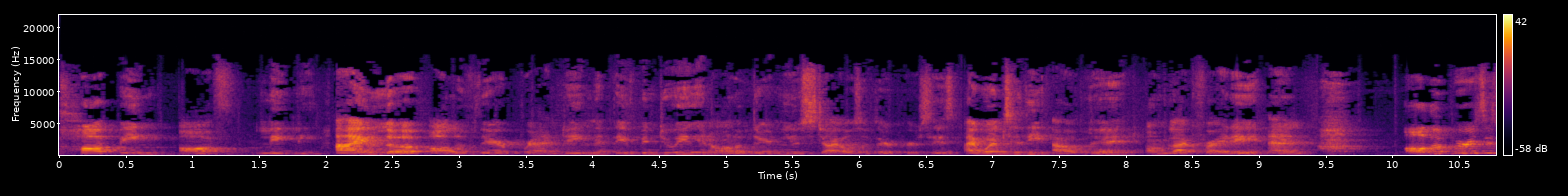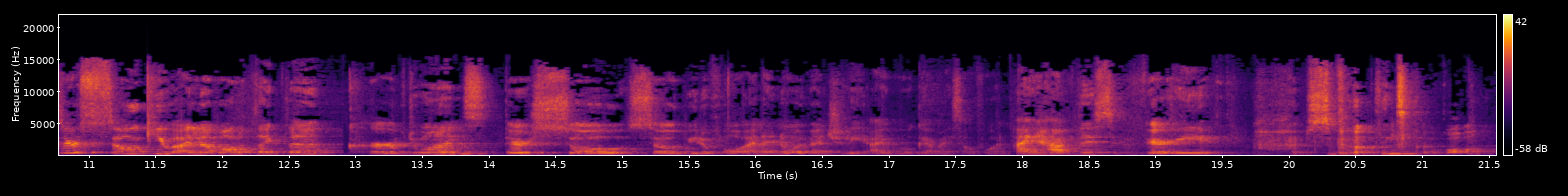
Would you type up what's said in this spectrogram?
popping off lately. I love all of their branding that they've been doing and all of their new styles of their purses. I went to the outlet on Black Friday and all the purses are so cute. I love all of like the curved ones. They're so, so beautiful. And I know eventually I will get myself one. I have this very, just bumped into the wall.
